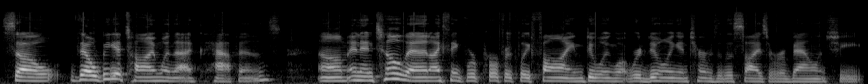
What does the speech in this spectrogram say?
So there'll be a time when that happens. Um, and until then, I think we're perfectly fine doing what we're doing in terms of the size of our balance sheet.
